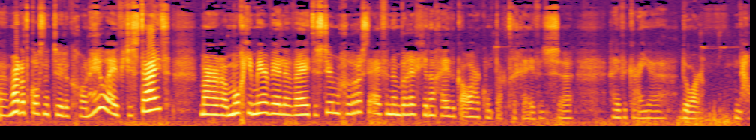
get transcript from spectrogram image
Uh, maar dat kost natuurlijk gewoon heel eventjes tijd. Maar mocht je meer willen weten, stuur me gerust even een berichtje. Dan geef ik al haar contactgegevens geef ik aan je door. Nou,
